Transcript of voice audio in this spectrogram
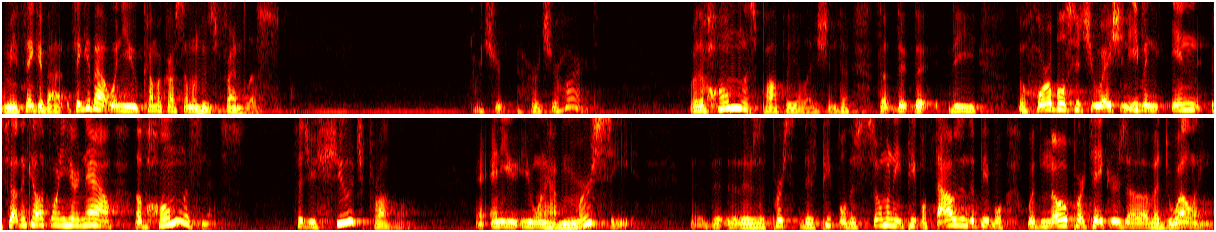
I mean, think about it. Think about when you come across someone who's friendless. Hurts your, hurts your heart. Or the homeless population, the, the, the, the, the horrible situation, even in Southern California here now, of homelessness. Such a huge problem. And you, you want to have mercy there's, a person, there's people, there's so many people, thousands of people with no partakers of a dwelling.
